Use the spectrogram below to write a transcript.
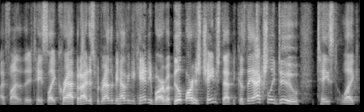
I find that they taste like crap, and I just would rather be having a candy bar, but Built Bar has changed that because they actually do taste like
